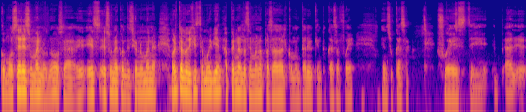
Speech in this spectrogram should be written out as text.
como seres humanos, ¿no? O sea, e, es, es, una condición humana. Ahorita lo dijiste muy bien, apenas la semana pasada el comentario que en tu casa fue, en su casa, fue este, ah, eh,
